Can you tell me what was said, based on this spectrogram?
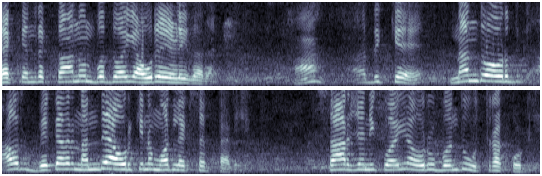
ಯಾಕೆಂದರೆ ಕಾನೂನುಬದ್ಧವಾಗಿ ಅವರೇ ಹೇಳಿದ್ದಾರೆ. ಹಾಂ ಅದಕ್ಕೆ ನಂದು ಅವ್ರದ್ದು ಅವ್ರಿಗೆ ಬೇಕಾದ್ರೆ ನಂದೇ ಅವ್ರಕ್ಕಿಂತ ಮೊದಲು ಎಕ್ಸೆಪ್ಟ್ ಆಗಲಿ. ಸಾರ್ವಜನಿಕವಾಗಿ ಅವರು ಬಂದು ಉತ್ತರ ಕೊಡಲಿ.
